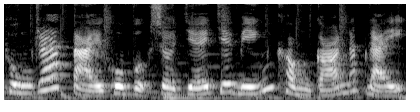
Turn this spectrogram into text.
thùng rác tại khu vực sơ chế chế biến không có nắp đậy.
